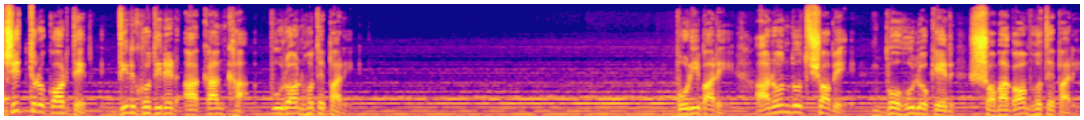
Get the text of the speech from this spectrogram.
চিত্রকরদের দীর্ঘদিনের আকাঙ্ক্ষা পূরণ হতে পারে। পরিবারে আনন্দ উৎসবে বহু লোকের সমাগম হতে পারে।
